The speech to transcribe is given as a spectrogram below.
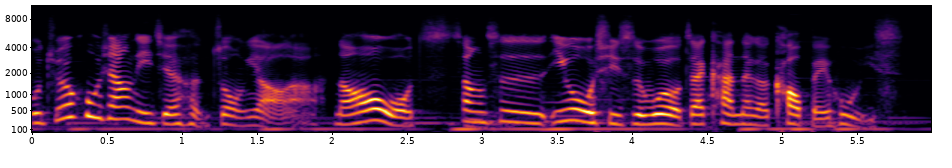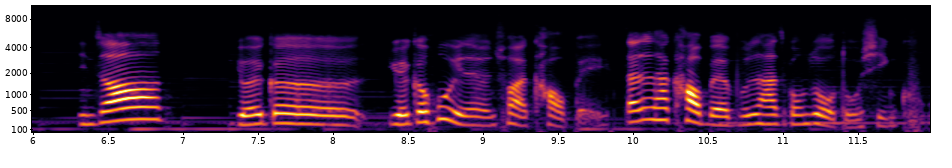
我觉得互相理解很重要啦。然后我上次，因为我其实我有在看那个靠北护理师，你知道有一个有一个护理人员出来靠北，但是他靠北不是他工作有多辛苦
